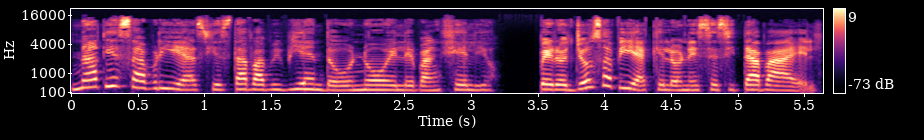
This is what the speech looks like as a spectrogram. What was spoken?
Nadie sabría si estaba viviendo o no el Evangelio, pero yo sabía que lo necesitaba a él.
